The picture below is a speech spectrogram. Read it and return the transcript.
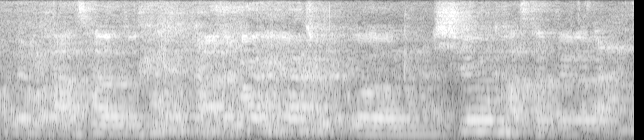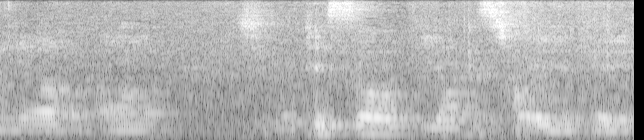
어려워요. 가사도 사실 조금 쉬운 가사들은 아니에요. 어, 지금 필석 이 형께서 저희 이렇게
